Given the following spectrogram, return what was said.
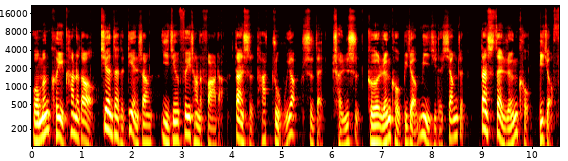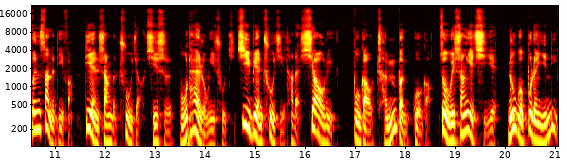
我们可以看得到，现在的电商已经非常的发达。但是它主要是在城市和人口比较密集的乡镇，但是在人口比较分散的地方，电商的触角其实不太容易触及，即便触及，它的效率不高，成本过高。作为商业企业，如果不能盈利，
